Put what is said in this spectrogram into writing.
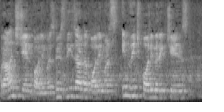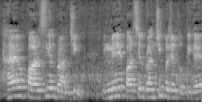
branch chain polymers means these are the polymers in which polymeric chains have partial branching इनमें पार्शियल ब्रांचिंग प्रेजेंट होती है,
